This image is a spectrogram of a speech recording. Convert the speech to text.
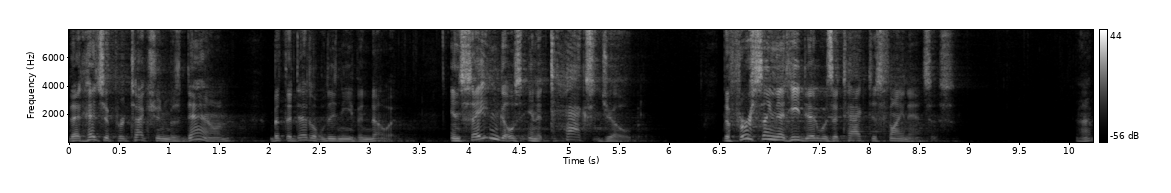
That hedge of protection was down, but the devil didn't even know it. And Satan goes and attacks Job. The first thing that he did was attack his finances. Right?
